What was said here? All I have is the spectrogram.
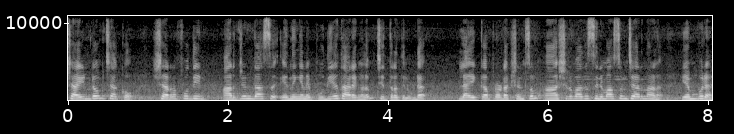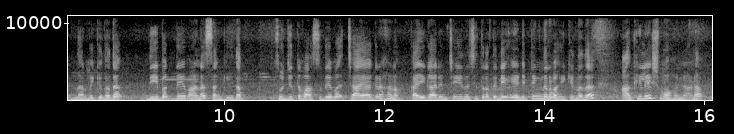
ഷൈൻ ടോം ചാക്കോ ഷറഫുദ്ദീൻ അർജുൻ ദാസ് എന്നിങ്ങനെ പുതിയ താരങ്ങളും ചിത്രത്തിലുണ്ട്. ലൈക്ക പ്രൊഡക്ഷൻസും ആശീർവാദ സിനിമാസും ചേർന്നാണ് എമ്പുരാൻ നിർമ്മിക്കുന്നത്. ദീപക് ദേവാണ് സംഗീതം. സുജിത് വാസുദേവ് ഛായാഗ്രഹണം കൈകാര്യം ചെയ്യുന്ന ചിത്രത്തിന്റെ എഡിറ്റിംഗ് നിർവഹിക്കുന്നത് അഖിലേഷ് മോഹനാണ്.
